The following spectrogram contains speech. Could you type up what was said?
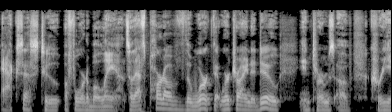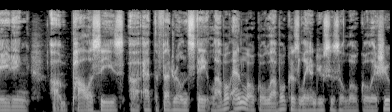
access to affordable land. So that's part of the work that we're trying to do in terms of creating um, policies uh, at the federal and state level and local level, because land use is a local issue,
